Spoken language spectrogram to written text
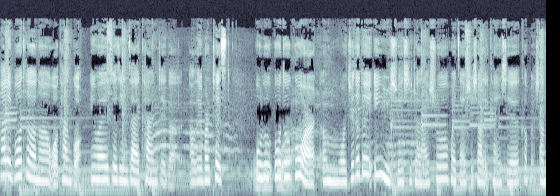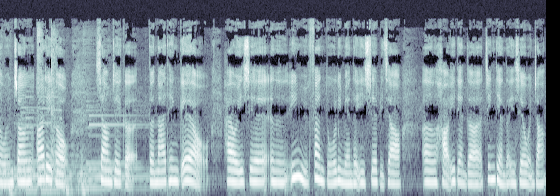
哈利波特呢，我看过，因为最近在看这个 Oliver Twist 误读误读孤儿。嗯，我觉得对英语学习者来说，会在学校里看一些课本上的文章 article，像这个 The Nightingale，还有一些嗯英语泛读里面的一些比较嗯好一点的经典的一些文章。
